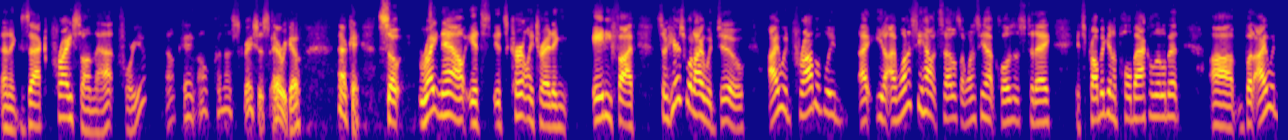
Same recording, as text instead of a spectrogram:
an exact price on that for you. Okay. Oh goodness gracious. There we go. Okay. So right now it's it's currently trading 85. So here's what I would do. I would probably I you know I want to see how it settles. I want to see how it closes today. It's probably going to pull back a little bit, uh, but I would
